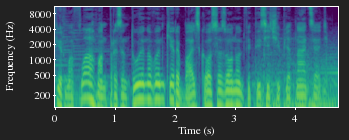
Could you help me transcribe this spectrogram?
Фірма Флагман презентує новинки рибальського сезону 2015.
